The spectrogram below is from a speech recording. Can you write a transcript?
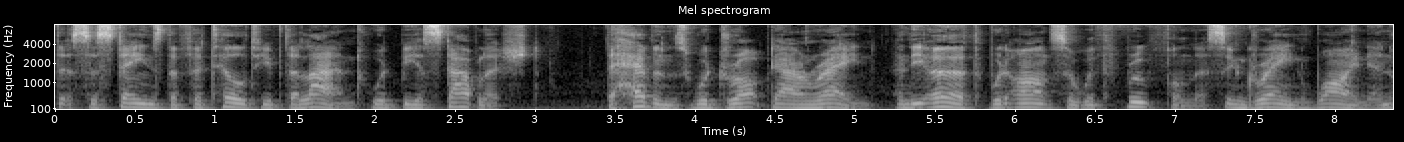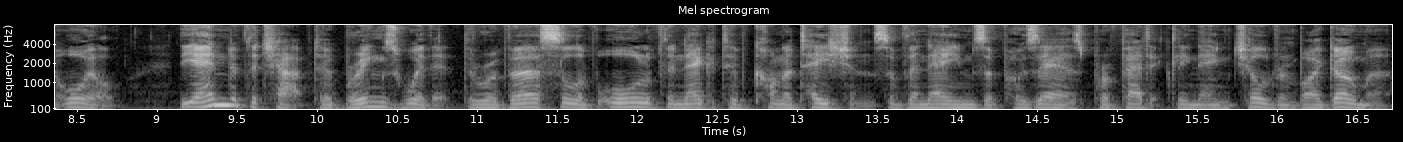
that sustains the fertility of the land would be established. The heavens would drop down rain, and the earth would answer with fruitfulness in grain, wine, and oil. The end of the chapter brings with it the reversal of all of the negative connotations of the names of Hosea's prophetically named children by Gomer.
